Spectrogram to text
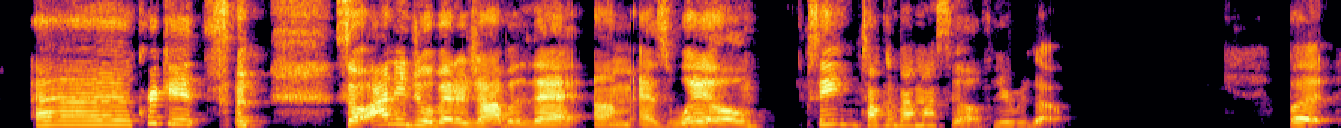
uh, crickets." so I need to do a better job of that um as well. See, I'm talking about myself. Here we go. But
